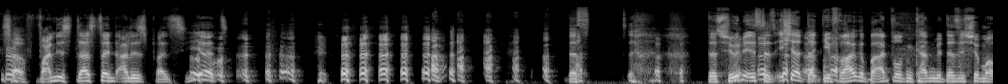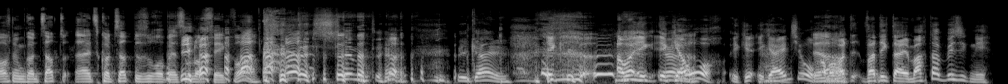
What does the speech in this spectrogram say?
Sag, wann ist das denn alles passiert? Das, das Schöne ist, dass ich ja die Frage beantworten kann, mit dass ich schon mal auf einem Konzert als Konzertbesucher bei Solarfake war. Stimmt, ja. Wie geil. Ich, aber ich, ich ja. ja auch. Ich, ich eigentlich auch. Ja. Aber was, was ich da gemacht habe, weiß ich nicht.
